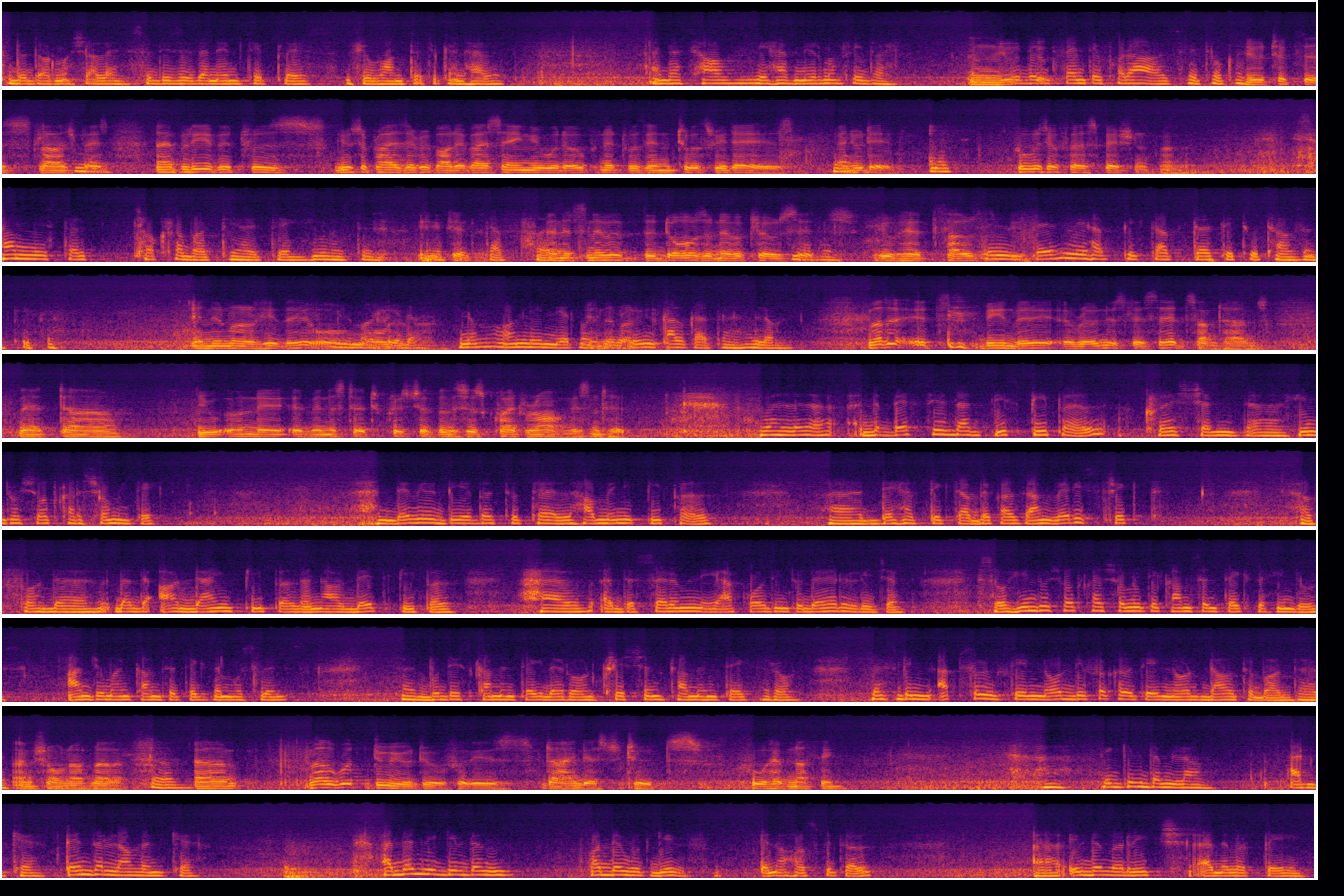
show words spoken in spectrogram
to the Dharmashala, and said, this is an empty place. If you want it, you can have it. And that's how we have Nirmal Hriday. You Within took, 24 hours, we took it. you took this large place. And I believe it was, you surprised everybody by saying you would open it within two or three days. And you did. Yes. Who was your first patient, Mother? Some Mr. Chakrabarti, I think, he was the He picked up in. And it's never, the doors have never closed since. You've had thousands of Since people. then, we have picked up 32,000 people. In Nirmal Hriday or Nirmal all Hriday. around? No, only In Hriday, Nirmal in Calcutta alone. Mother, it's been very erroneously said sometimes that uh, you only administer to Christians, but this is quite wrong, isn't it? Well, uh, the best is that these people question the Hindu Shotkar Shomiti. And they will be able to tell how many people uh, they have picked up because I'm very strict uh, for the that the, our dying people and our dead people have uh, the ceremony according to their religion. So Hindu Shotkar Shomiti comes and takes the Hindus, Anjuman comes and takes the Muslims, uh, Buddhists come and take their own, Christians come and take their own. There's been absolutely no difficulty, no doubt about that. I'm sure not, Mother. Sure. Um, Mother, what do you do for these dying destitutes who have nothing? We give them love and care, tender love and care. And then we give them what they would give in a hospital uh, if they were rich and they were paying.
